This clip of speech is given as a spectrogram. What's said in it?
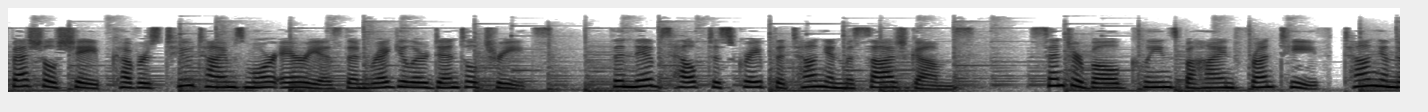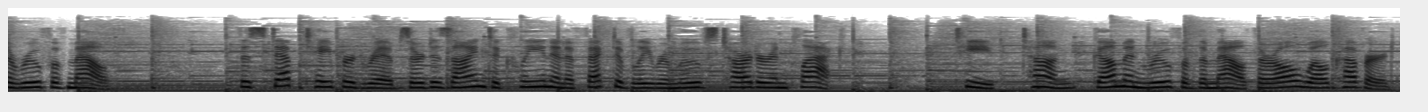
Special shape covers two times more areas than regular dental treats. The nibs help to scrape the tongue and massage gums. Center bulb cleans behind front teeth, tongue and the roof of mouth. The step tapered ribs are designed to clean and effectively removes tartar and plaque. Teeth, tongue, gum and roof of the mouth are all well covered.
